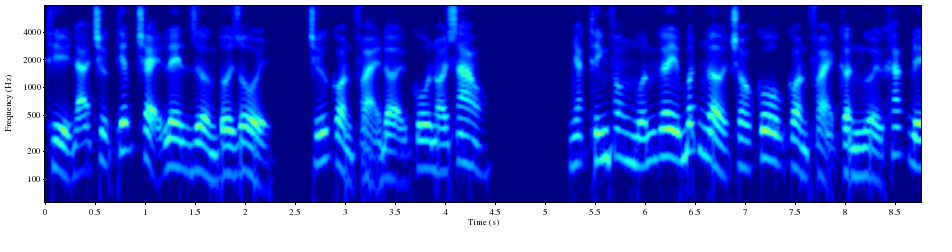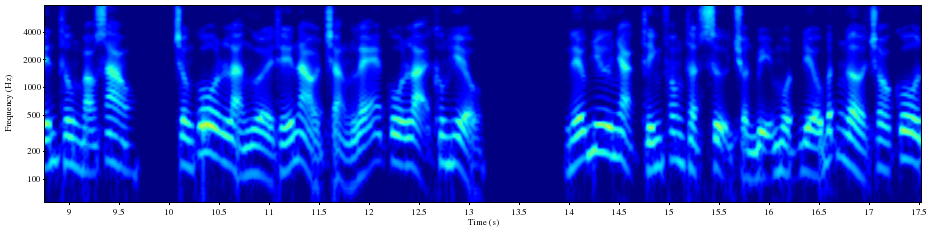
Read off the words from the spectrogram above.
thì đã trực tiếp chạy lên giường tôi rồi, chứ còn phải đợi cô nói sao? Nhạc thính phong muốn gây bất ngờ cho cô còn phải cần người khác đến thông báo sao? Chồng cô là người thế nào chẳng lẽ cô lại không hiểu? Nếu như nhạc thính phong thật sự chuẩn bị một điều bất ngờ cho cô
